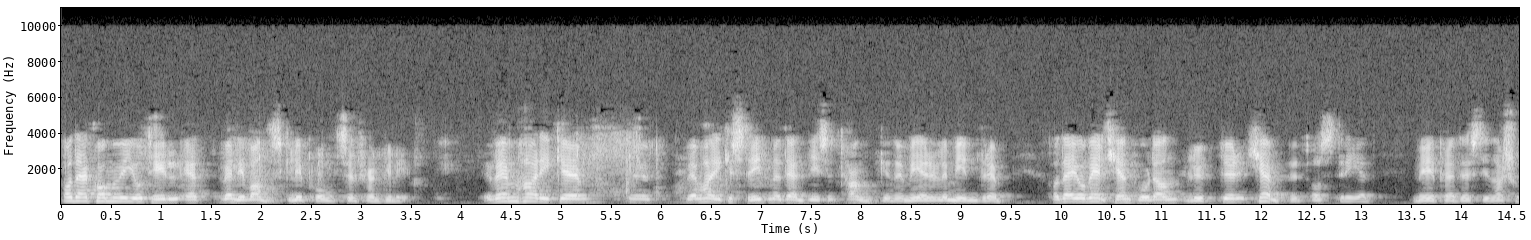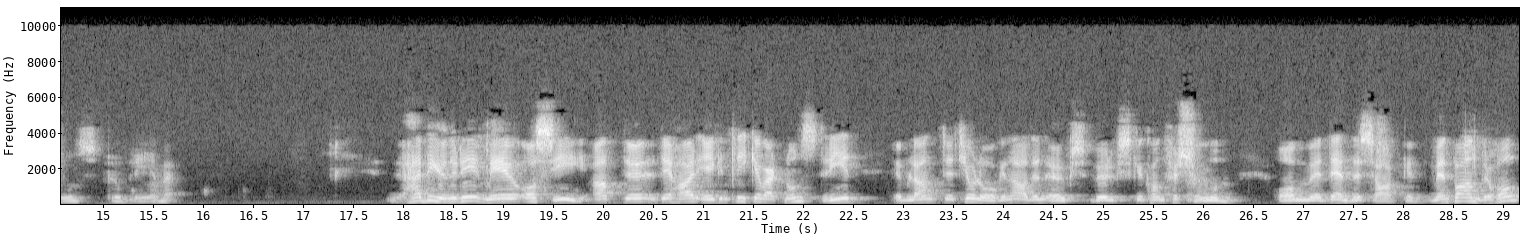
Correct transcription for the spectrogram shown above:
Og der kommer vi jo til et veldig vanskelig punkt, selvfølgelig. Hvem har ikke, eh, hvem har ikke strid med den, disse tankene, mer eller mindre? Og det er jo velkjent hvordan Luther kjempet og stred med predestinasjonsproblemet. Her begynner de med å si at eh, det har egentlig ikke vært noen strid blant teologene av den augsburgske konfesjon om eh, denne saken. Men på andre hold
